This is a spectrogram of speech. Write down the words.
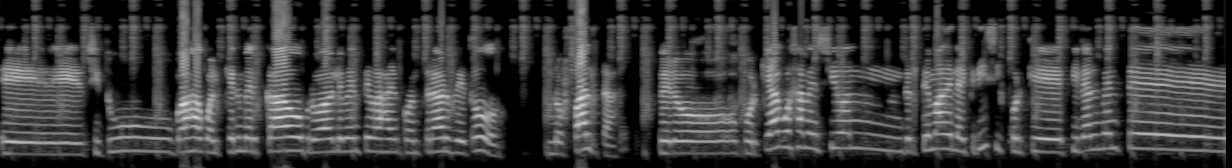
Eh, si tú vas a cualquier mercado probablemente vas a encontrar de todo nos falta. Pero ¿por qué hago esa mención del tema de la crisis? Porque finalmente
